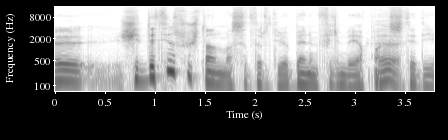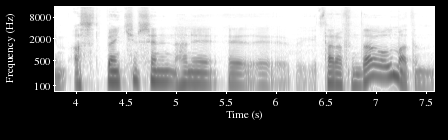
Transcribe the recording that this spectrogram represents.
Ee, şiddetin suçlanmasıdır diyor benim filmde yapmak evet. istediğim. Asıl ben kimsenin hani e, e, tarafında olmadım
